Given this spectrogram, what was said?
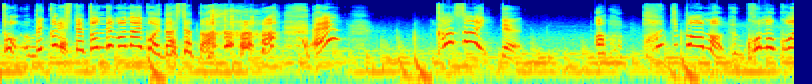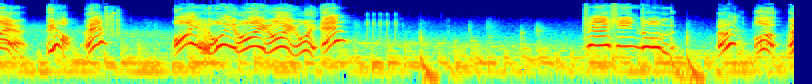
とびっくりしてとんでもない声出しちゃった。え？葛西って？あパンチパーマ？この声。いやえ？おいおいおいおいおいえ？京浜同盟え？おいえ？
